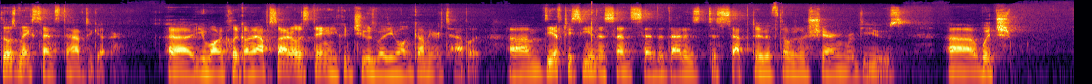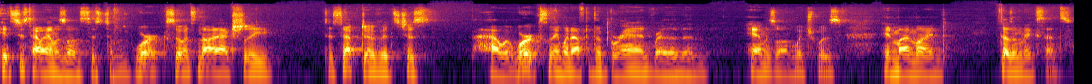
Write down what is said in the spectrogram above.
those make sense to have together. Uh, you want to click on an apple cider listing and you can choose whether you want gummy or tablet. Um, the FTC, in a sense, said that that is deceptive if those are sharing reviews, uh, which it's just how Amazon systems work. So it's not actually deceptive, it's just how it works. And they went after the brand rather than Amazon, which was, in my mind, doesn't make sense.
